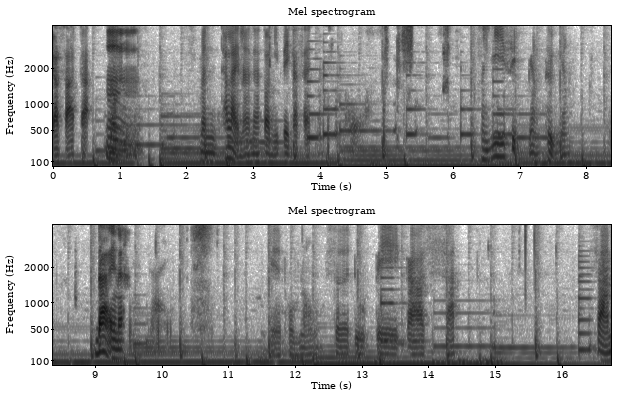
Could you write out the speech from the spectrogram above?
กาซัสอะอืมมันเท่าไหร่นะนะ ตอนนี้เปกาซัสมันยี่สิบยังถึงยัง ได้นะใช่เดี๋ยวผมลองเซิร์ชดูเปกาซัสสาม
